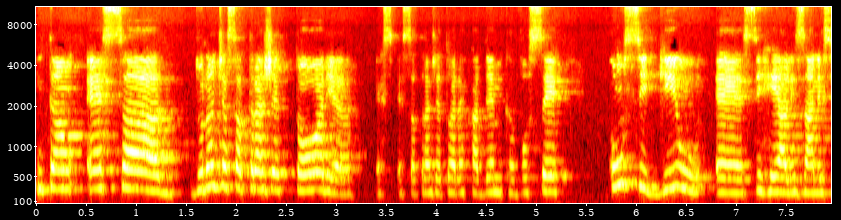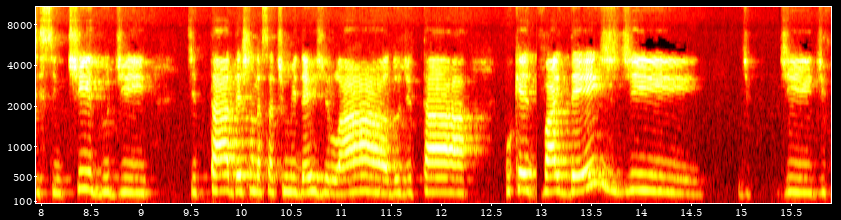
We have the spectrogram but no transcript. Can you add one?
Então, essa, durante essa trajetória, essa trajetória acadêmica, você conseguiu é, se realizar nesse sentido de estar tá deixando essa timidez de lado, de estar. Tá, porque vai desde de, de, de,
